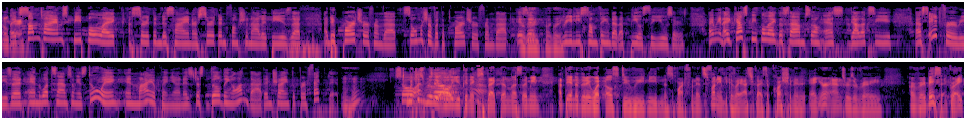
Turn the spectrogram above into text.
Right. okay. Like sometimes people like a certain design or certain functionalities that a departure from that, so much of a departure from that, isn't agree. really something that appeals to users. I mean, I guess people like the Samsung S Galaxy S8 for a reason, and what Samsung is doing, in my opinion, is just building on that and trying to perfect it. hmm So Which is really all you can yeah. expect, unless I mean, at the end of the day, what else do we need in a smartphone? It's funny because I asked you guys a question, and, and your answers are very are very basic, right?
